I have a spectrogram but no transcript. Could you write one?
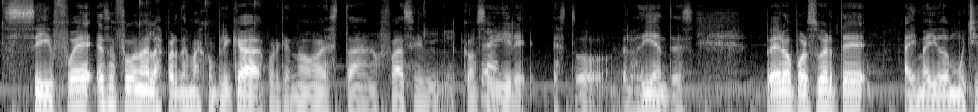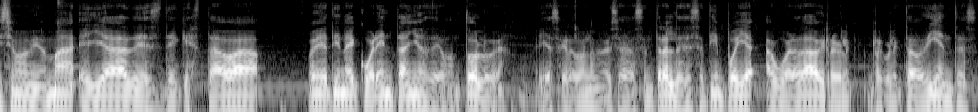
Sí, fue, esa fue una de las partes más complicadas porque no es tan fácil conseguir esto de los dientes. Pero por suerte ahí me ayudó muchísimo mi mamá. Ella desde que estaba, bueno, ella tiene 40 años de odontóloga. Ella se graduó en la Universidad Central. Desde ese tiempo ella ha guardado y recolectado dientes.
